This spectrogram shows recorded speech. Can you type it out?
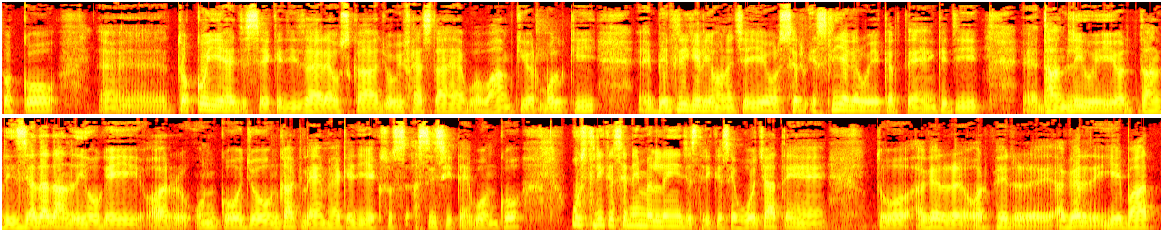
तो तो ये है जिससे कि जी ज़ाहिर है उसका जो भी फैसला है वो आवाम की और मुल्क की बेहतरी के लिए होना चाहिए और सिर्फ़ इसलिए अगर वो ये करते हैं कि जी धांधली हुई और धांधली, ज़्यादा धांधली हो गई और उनको जो उनका क्लेम है कि जी एक सौ अस्सी सीटें वो उनको उस तरीके से नहीं मिल रही जिस तरीके से वो चाहते हैं तो अगर, और फिर अगर ये बात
